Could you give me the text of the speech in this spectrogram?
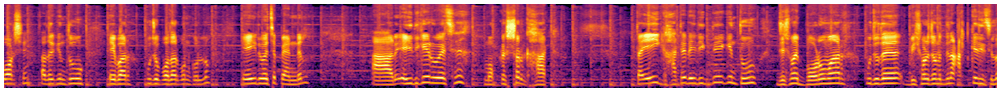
বর্ষে তাদের কিন্তু এবার পুজো পদার্পণ করল। এই রয়েছে প্যান্ডেল আর এই দিকেই রয়েছে মকরেশ্বর ঘাট। তা এই ঘাটের এই দিক দিয়ে কিন্তু যে সময় বড় মার পুজোতে বিসর্জনের দিন আটকে দিয়েছিল,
